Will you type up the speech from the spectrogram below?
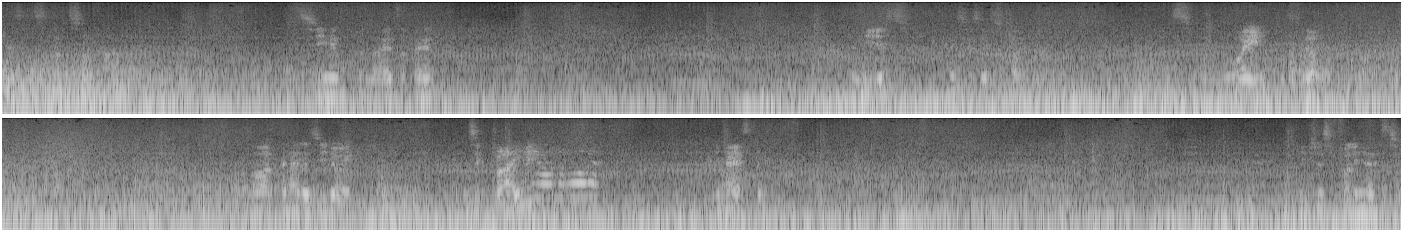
Guess it's not so far. See him, the lights up ahead. Is. Why is he so slow? He's way too slow. What the hell is he doing? Is it driving on the water? It has to. He just fully has to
